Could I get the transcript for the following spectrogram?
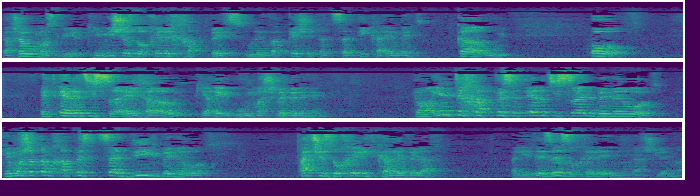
ועכשיו הוא מסביר, כי מי שזוכה לחפש ולבקש את הצדיק האמת כראוי, או את ארץ ישראל כראוי, כי הרי הוא משווה ביניהם, כלומר, אם תחפש את ארץ ישראל בנרות, כמו שאתה מחפש צדיק בנרות, עד שזוכה להתקרב אליו, על ידי זה זוכה לאמונה שלמה.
